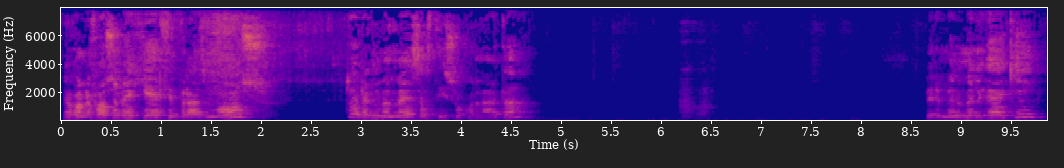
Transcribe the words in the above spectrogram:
Λοιπόν, εφόσον έχει έρθει βρασμός, το ρίχνουμε μέσα στη σοκολάτα. Περιμένουμε λιγάκι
